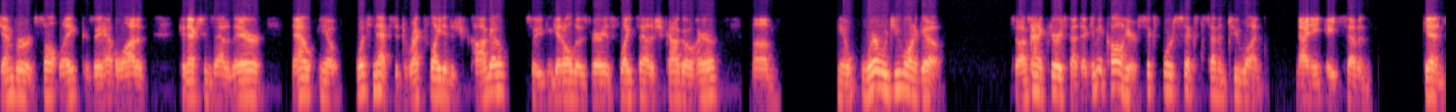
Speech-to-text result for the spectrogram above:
Denver and Salt Lake because they have a lot of connections out of there. Now, you know, what's next? A direct flight into Chicago, so you can get all those various flights out of Chicago O'Hare. Um, you know, where would you want to go? So I'm kind of curious about that. Give me a call here, 646-721-9887. Again,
